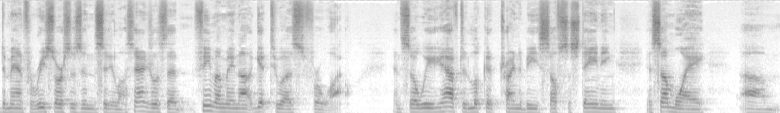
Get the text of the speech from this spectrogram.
demand for resources in the city of Los Angeles that FEMA may not get to us for a while. And so we have to look at trying to be self-sustaining in some way, um,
